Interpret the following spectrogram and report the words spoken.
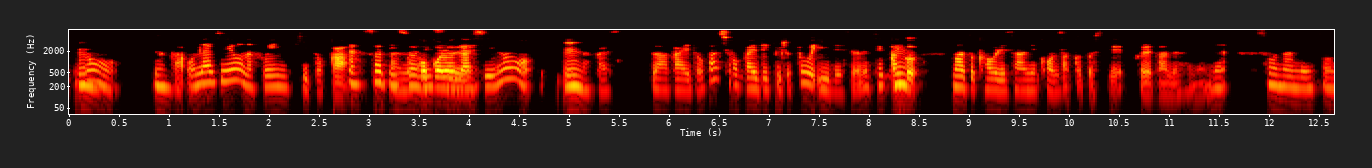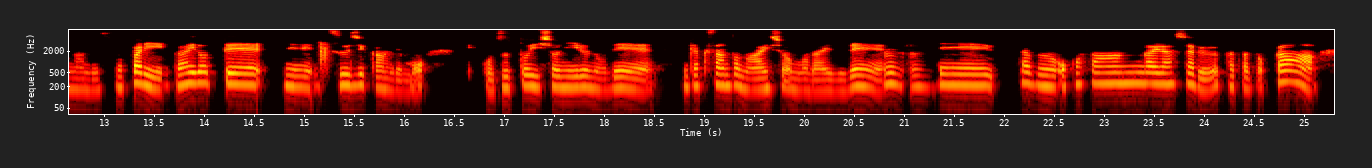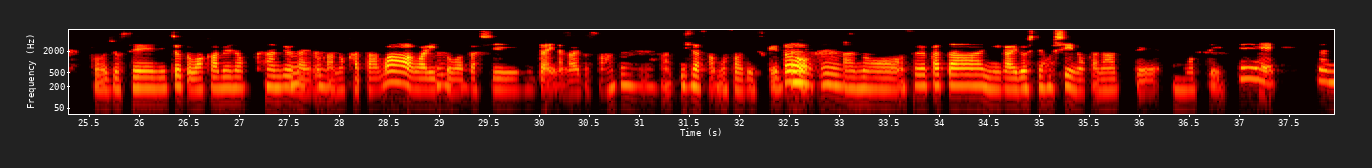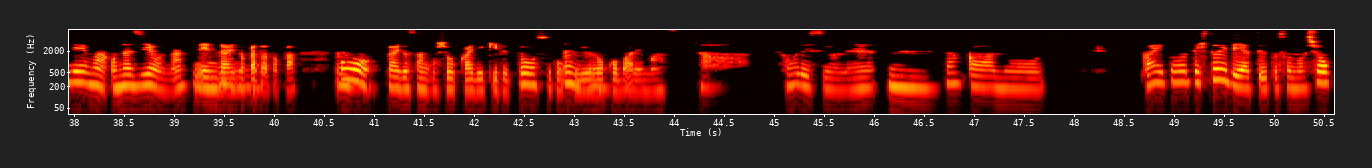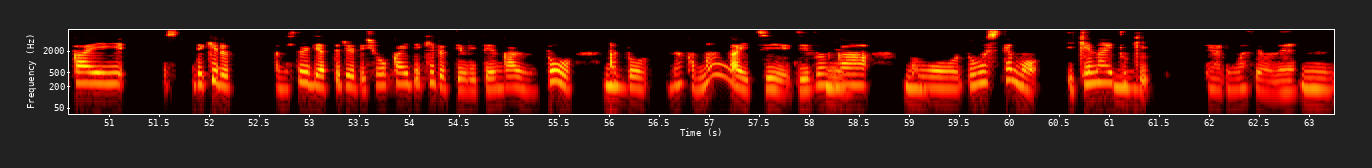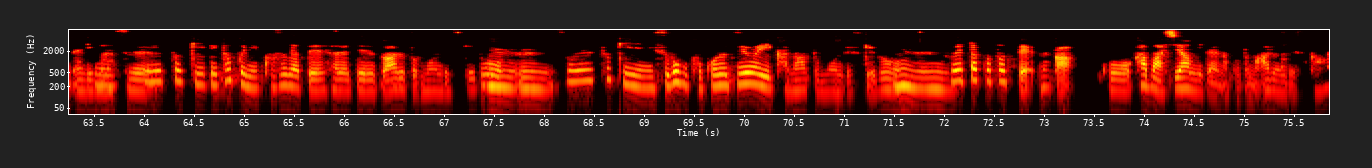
ーの、なんか同じような雰囲気とか、うん、そうです、志の、なんかツアーガイドが紹介できるといいですよね。せっかく、まず香里さんにコンタクトしてくれたんですもんね。そうなんです、そうなんです。やっぱりガイドってね、数時間でも結構ずっと一緒にいるので、お客さんとの相性も大事で、うんうん、で、多分お子さんがいらっしゃる方とか、女性にちょっと若めの30代とかの方は、割と私みたいなガイドさん、うんうん、医者さんもそうですけど、うんうん、あの、そういう方にガイドしてほしいのかなって思っていて、なんで、まあ、同じような年代の方とかをガイドさんご紹介できると、すごく喜ばれます。ああ、そうですよね。うん、なんか、あの、ガイドで一人でやってると、その紹介できる、あの、一人でやってるより紹介できるっていう利点があるのと、うん、あと、なんか万が一自分が、こう、どうしてもいけない時ってありますよね。うん、あります。そういう時で、特に子育てされてるとあると思うんですけど、うんうん、そういう時にすごく心強いかなと思うんですけど、うんうん、そういったことって、なんか、こう、カバーし合うみたいなこともあるんですか？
